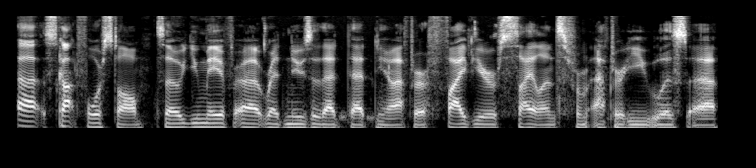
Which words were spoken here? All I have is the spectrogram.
Uh, Scott Forstall. So you may have uh, read news of that. That you know, after a five-year silence from after he was uh,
